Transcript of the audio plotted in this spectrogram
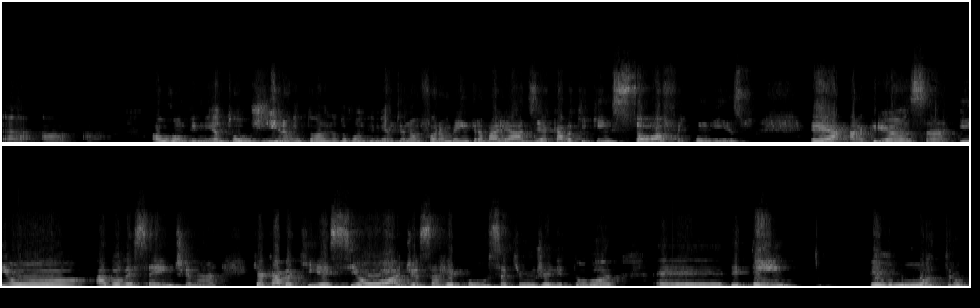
a, a, a, ao rompimento ou giram em torno do rompimento e não foram bem trabalhados e acaba que quem sofre com isso é a criança e o adolescente, né? Que acaba que esse ódio, essa repulsa que um genitor é, detém pelo outro,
